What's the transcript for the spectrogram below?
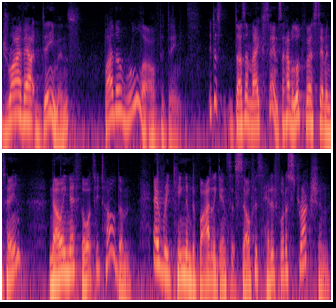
drive out demons by the ruler of the demons. It just doesn't make sense. So have a look, verse 17. Knowing their thoughts, he told them, Every kingdom divided against itself is headed for destruction,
